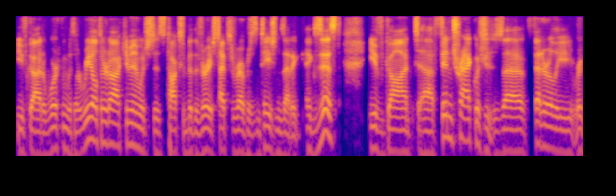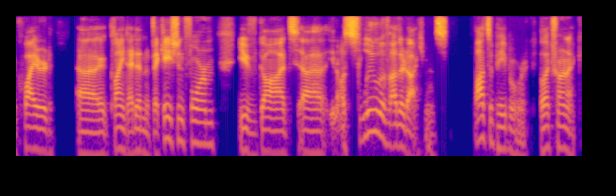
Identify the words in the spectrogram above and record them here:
You've got a working with a realtor document, which just talks about the various types of representations that exist. You've got uh, FINTRAC, which is a federally required uh, client identification form. You've got uh, you know a slew of other documents, lots of paperwork, electronic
